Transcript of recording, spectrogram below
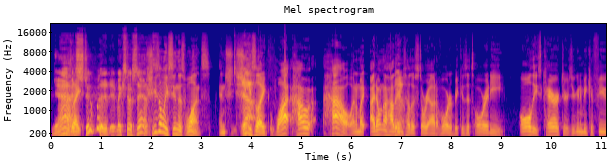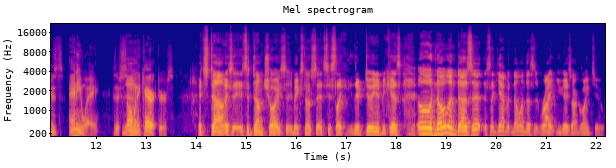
yeah, it's like- stupid. It, it makes no sense. She's only seen this once, and she, she's Yeah. like, "What? How? How?" And I'm like, "I don't know how they're Yeah. gonna tell this story out of order because it's already all these characters. You're gonna be confused anyway because there's so Yeah. many characters." It's dumb. It's it's a dumb choice. It makes no sense. It's just like they're doing it because oh Nolan does it. It's like yeah, but Nolan does it right. You guys aren't going to.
